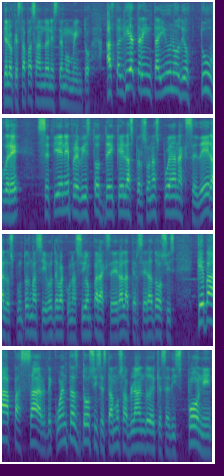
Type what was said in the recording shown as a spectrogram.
de lo que está pasando en este momento. Hasta el día 31 de octubre se tiene previsto de que las personas puedan acceder a los puntos masivos de vacunación para acceder a la tercera dosis. ¿Qué va a pasar? ¿De cuántas dosis estamos hablando de que se disponen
